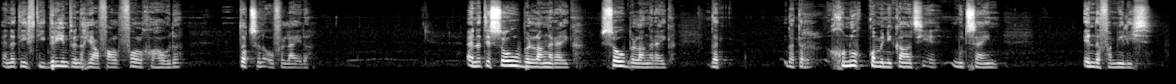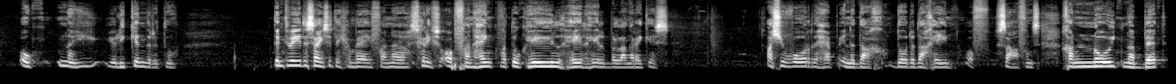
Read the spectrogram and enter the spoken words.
En dat heeft hij 23 jaar vol, volgehouden tot zijn overlijden. En het is zo belangrijk, zo belangrijk dat, dat er genoeg communicatie moet zijn in de families. Ook naar jullie kinderen toe. Ten tweede zei ze tegen mij, van, uh, schreef ze op van Henk, wat ook heel, heel, heel belangrijk is. Als je woorden hebt in de dag, door de dag heen of s'avonds, ga nooit naar bed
